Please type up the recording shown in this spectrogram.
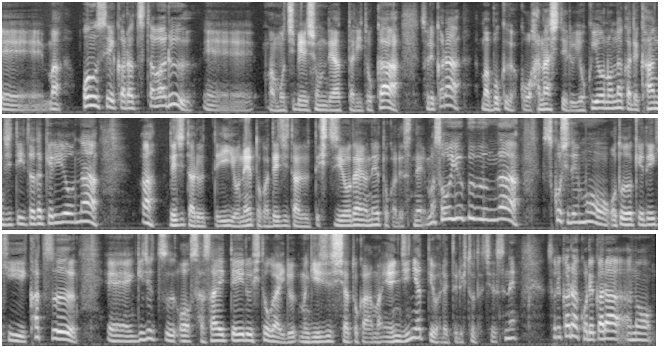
えー、まあ音声から伝わる、えー、まあ、モチベーションであったりとかそれから、まあ、僕がこう話してる抑揚の中で感じていただけるようなあデジタルっていいよねとかデジタルって必要だよねとかですね、まあ、そういう部分が少しでもお届けできかつ、えー、技術を支えている人がいる、まあ、技術者とか、まあ、エンジニアって言われてる人たちですね。それからこれからあの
